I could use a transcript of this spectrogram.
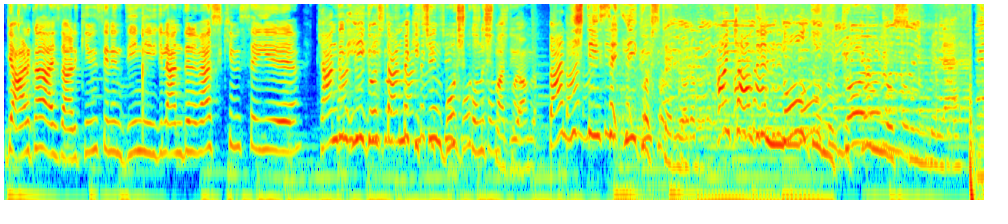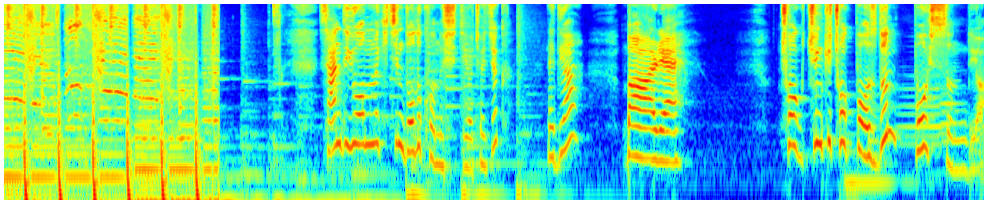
Ya arkadaşlar kimsenin dini ilgilendirmez kimseyi. Kendini iyi göstermek için boş konuşma diyor. Ben hiç değilse iyi gösteriyorum. Sen kendinin ne olduğunu görmüyorsun bile. Sen de olmak için dolu konuş diyor çocuk. Ne diyor? Bari. Çok çünkü çok bozdun, boşsun diyor.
